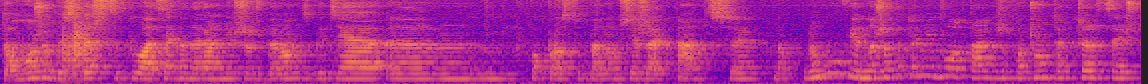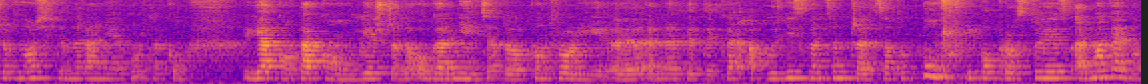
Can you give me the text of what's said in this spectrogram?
To może być też sytuacja generalnie rzecz biorąc, gdzie po prostu będą się żegnać. No, no mówię, no żeby to nie było tak, że początek czerwca jeszcze wnosi generalnie jakąś taką, jaką taką jeszcze do ogarnięcia, do kontroli y, energetykę, a później z końcem czerwca to puf i po prostu jest Armagedon.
